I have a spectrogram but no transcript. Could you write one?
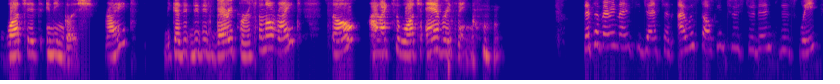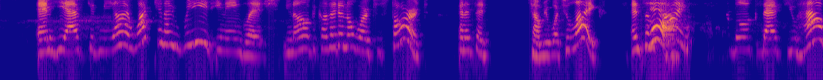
watch it in English, right? Because it, this is very personal, right? So I like to watch everything. That's a very nice suggestion. I was talking to a student this week and he asked me, ah, what can I read in English? You know, because I don't know where to start. And I said, tell me what you like. And sometimes yeah. a book that you have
